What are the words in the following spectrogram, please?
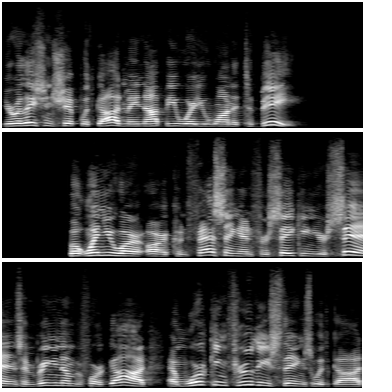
your relationship with God may not be where you want it to be. But when you are, are confessing and forsaking your sins and bringing them before God and working through these things with God,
